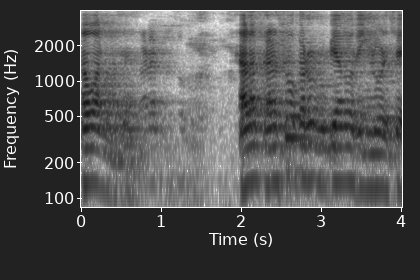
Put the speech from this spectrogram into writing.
થવાનો છે. સાડા ત્રણસો કરોડ રૂપિયાનો રિંગ રોડ છે.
